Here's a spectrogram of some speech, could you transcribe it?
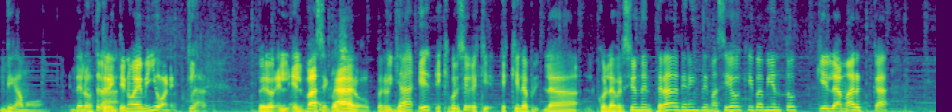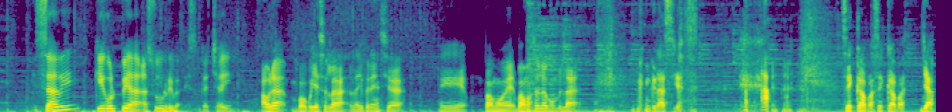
digamos, de los Entrada. 39 millones. Claro. Pero el, el base, claro. Pero ya es, es que por eso es que, es que la, la- con la versión de entrada tenéis demasiado equipamiento que la marca sabe que golpea a sus rivales, ¿cachai? Ahora voy a hacer la, la diferencia. Eh, vamos a ver, vamos a hacer la. la- Gracias. se escapa, se escapa. Ya.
